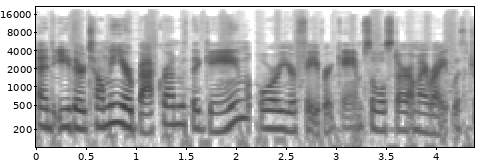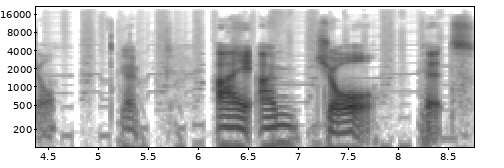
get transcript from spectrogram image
and either tell me your background with the game or your favorite game. So we'll start on my right with Joel. Okay. Hi, I'm Joel Pitts,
